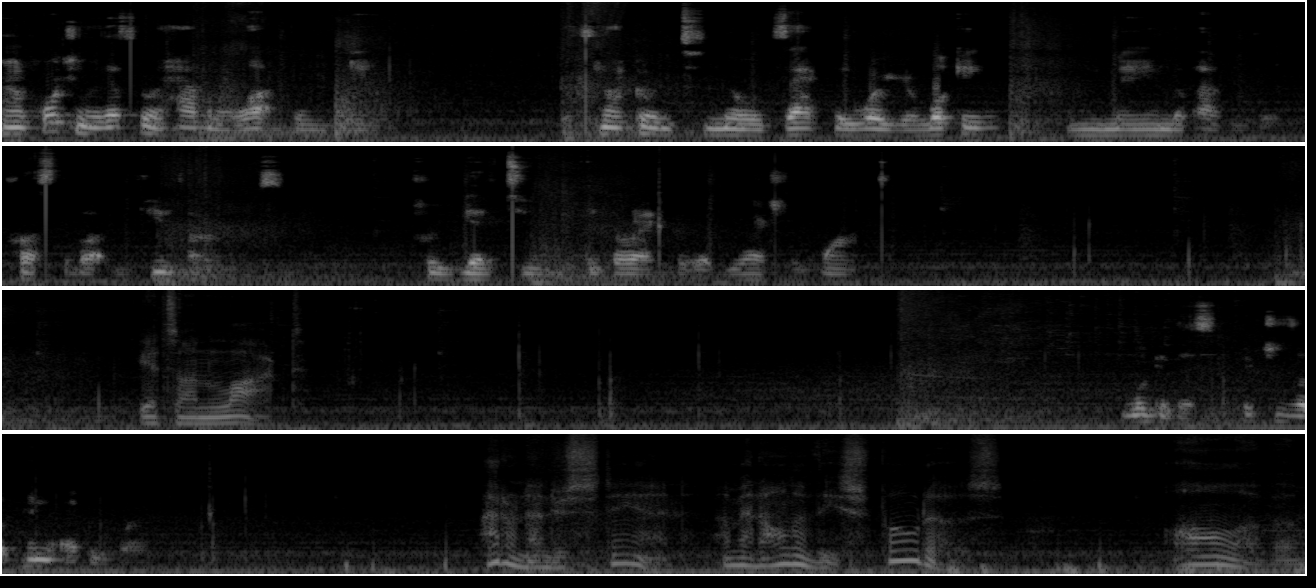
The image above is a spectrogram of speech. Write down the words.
And unfortunately, that's going to happen a lot during the game. It's not going to know exactly where you're looking, and you may end up having to press the button a few times before you get to interact with what you actually want. It's unlocked. Look at this, pictures of him everywhere. I don't understand. I mean, all of these photos. All of them.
